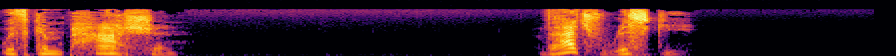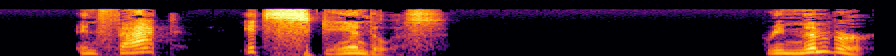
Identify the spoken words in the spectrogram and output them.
with compassion. That's risky. In fact, it's scandalous. Remember,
